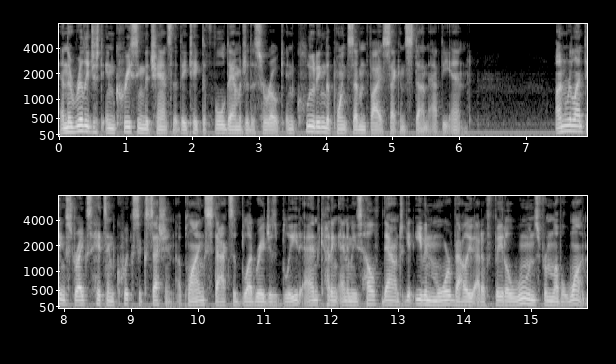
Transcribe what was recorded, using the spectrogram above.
and they're really just increasing the chance that they take the full damage of this heroic, including the 0.75 second stun at the end. Unrelenting Strikes hits in quick succession, applying stacks of Blood Rage's bleed and cutting enemies' health down to get even more value out of Fatal Wounds from level 1.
